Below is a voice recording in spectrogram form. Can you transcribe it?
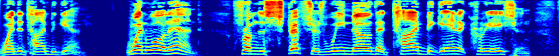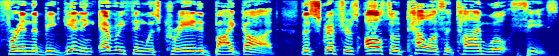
When did time begin? When will it end? From the scriptures, we know that time began at creation. For in the beginning, everything was created by God. The scriptures also tell us that time will cease.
